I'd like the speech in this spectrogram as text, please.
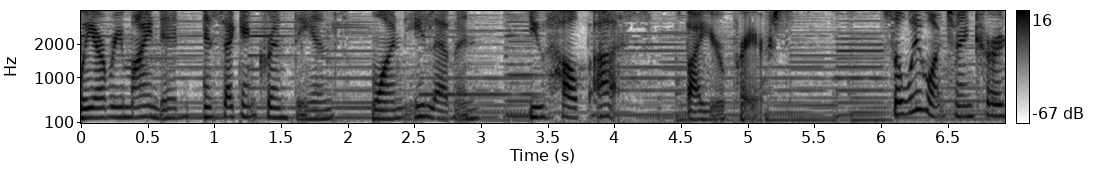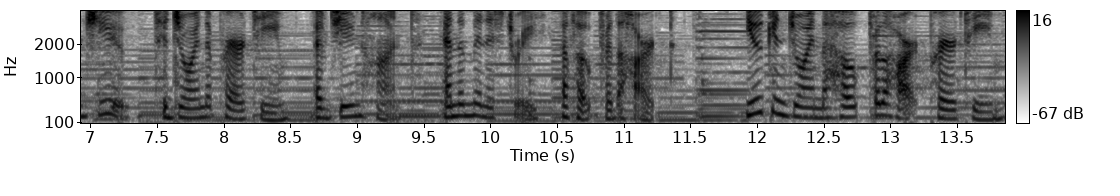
We are reminded in 2 Corinthians 1:11, you help us by your prayers. So we want to encourage you to join the prayer team of June Hunt and the ministry of Hope for the Heart. You can join the Hope for the Heart prayer team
